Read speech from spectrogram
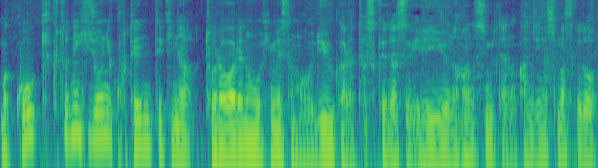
まあ、こう聞くとね非常に古典的な囚われのお姫様を竜から助け出す英雄の話みたいな感じがしますけど、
